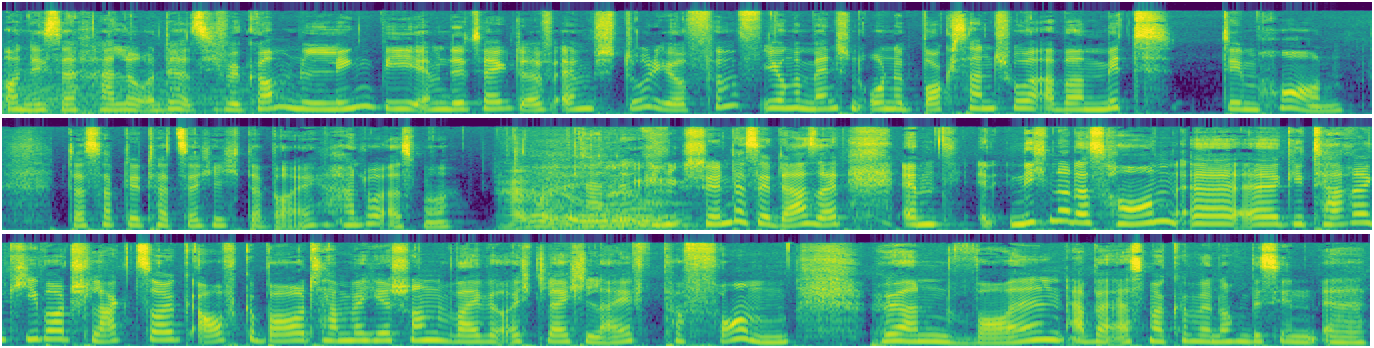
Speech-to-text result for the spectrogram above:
Und ich sage Hallo und herzlich willkommen, Lingby im Detective FM Studio. Fünf junge Menschen ohne Boxhandschuhe, aber mit dem Horn. Das habt ihr tatsächlich dabei. Hallo erstmal. Hallo. Hallo. Schön, dass ihr da seid. Ähm, nicht nur das Horn, äh, äh, Gitarre, Keyboard, Schlagzeug aufgebaut haben wir hier schon, weil wir euch gleich live performen hören wollen. Aber erstmal können wir noch ein bisschen äh,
